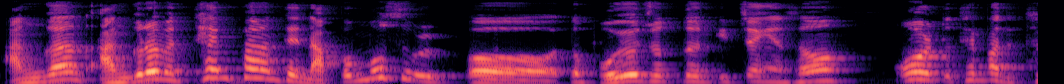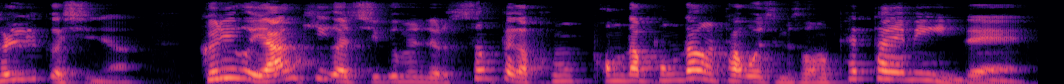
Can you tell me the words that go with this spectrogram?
안, 가, 안 그러면 템파한테 나쁜 모습을 어, 또 보여줬던 입장에서 오늘 또 템파한테 털릴 것이냐. 그리고 양키가 지금 현재로 승패가 퐁- 퐁당퐁당을 타고 있으면서 오늘 패 타이밍인데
